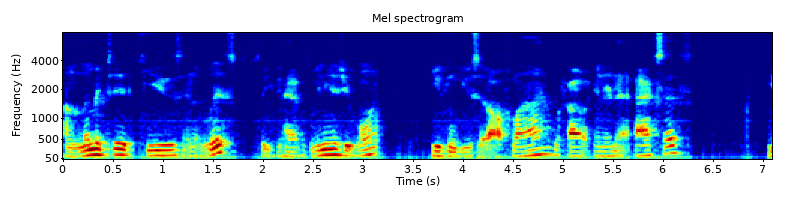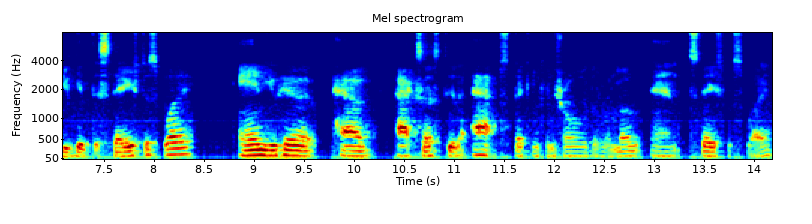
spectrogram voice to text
unlimited cues, and a list, so you can have as many as you want. You can use it offline without internet access. You get the stage display, and you have, have access to the apps that can control the remote and stage display.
